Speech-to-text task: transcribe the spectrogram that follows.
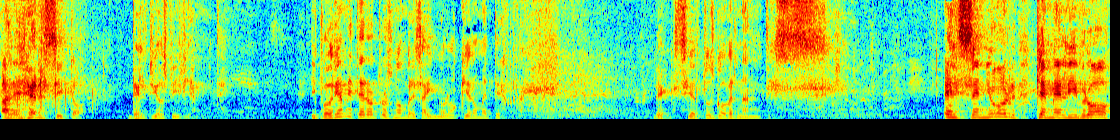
al ejército del Dios viviente. Y podría meter otros nombres ahí, no lo quiero meter. De ciertos gobernantes. El Señor que me libró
